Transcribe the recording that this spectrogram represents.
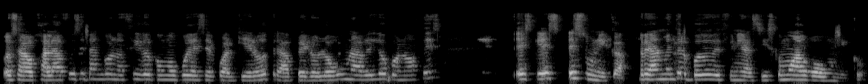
O sea, ojalá fuese tan conocido como puede ser cualquier otra, pero luego una vez lo conoces, es que es, es única. Realmente lo puedo definir así, es como algo único.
